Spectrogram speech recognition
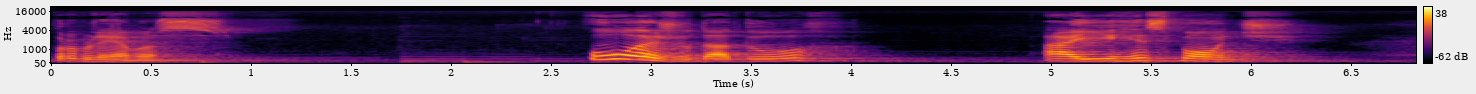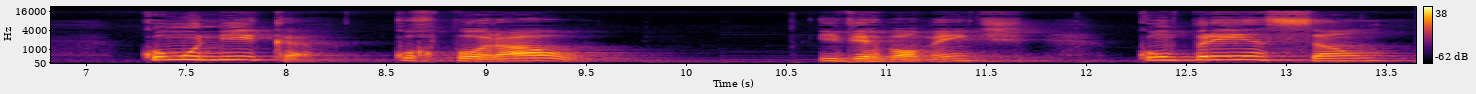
problemas. O ajudador aí responde, comunica corporal e verbalmente compreensão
